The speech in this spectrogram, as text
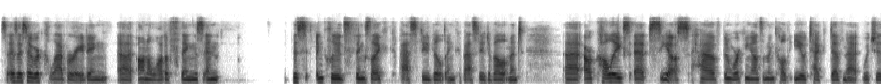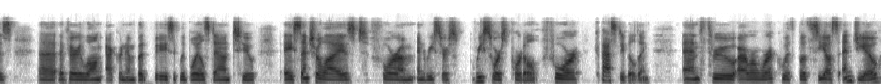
So as I said, we're collaborating uh, on a lot of things, and this includes things like capacity building, capacity development. Uh, our colleagues at CEOS have been working on something called EOTEC DevNet, which is uh, a very long acronym, but basically boils down to a centralized forum and resource, resource portal for capacity building. And through our work with both CEOS and GEO,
